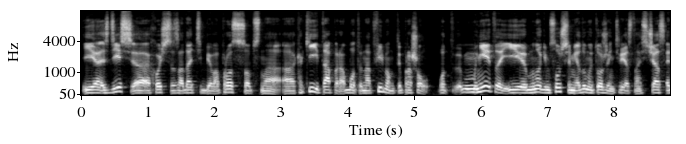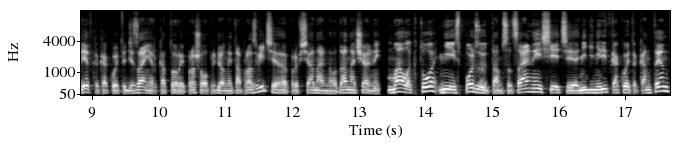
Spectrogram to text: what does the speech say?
И э, здесь э, хочется задать тебе вопрос, собственно, а какие этапы работы над фильмом ты прошел? Вот мне это и многим слушателям, я думаю, тоже интересно. Сейчас редко какой-то дизайнер, который прошел определенный этап развития профессионального, да, начальный, мало кто не использует там социальные сети, не генерит какой-то контент,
